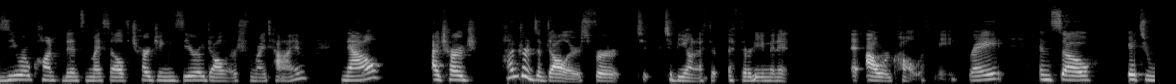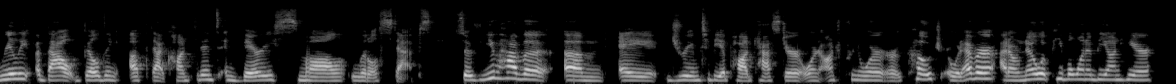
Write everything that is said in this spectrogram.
zero confidence in myself, charging zero dollars for my time. Now I charge hundreds of dollars for to, to be on a, th- a 30 minute hour call with me, right? And so it's really about building up that confidence in very small little steps. So if you have a um, a dream to be a podcaster or an entrepreneur or a coach or whatever, I don't know what people want to be on here.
